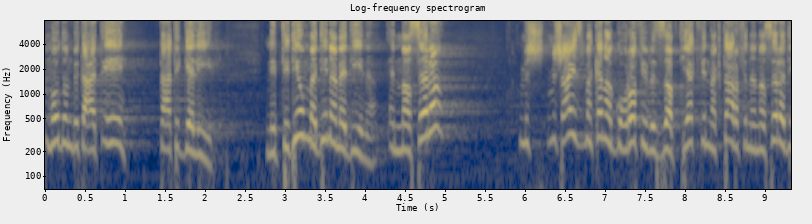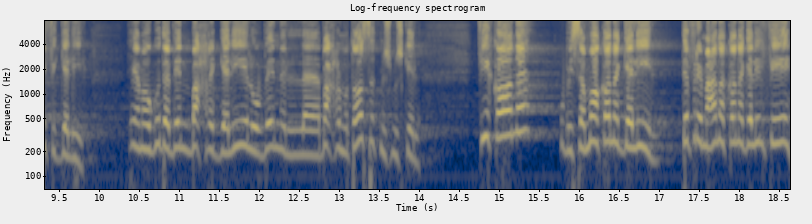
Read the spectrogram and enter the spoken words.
مدن بتاعت إيه؟ بتاعت الجليل. نبتديهم مدينة مدينة. الناصرة مش مش عايز مكانها الجغرافي بالظبط يكفي إنك تعرف إن الناصرة دي في الجليل. هي موجودة بين بحر الجليل وبين البحر المتوسط مش مشكلة. في قانا وبيسموها قانا الجليل. تفرق معانا قانا الجليل في إيه؟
